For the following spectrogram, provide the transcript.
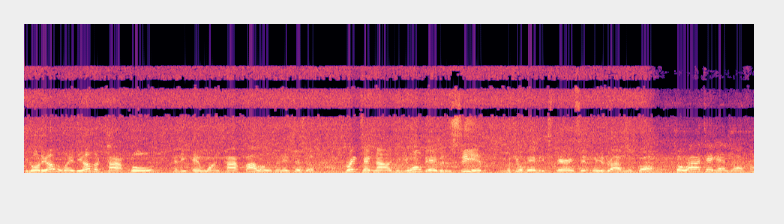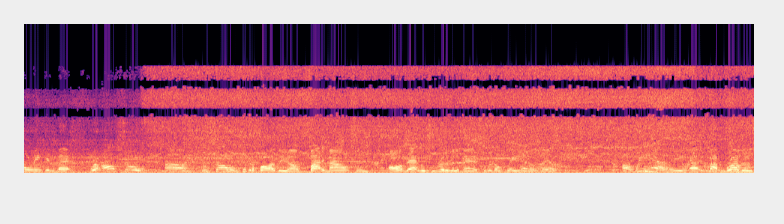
You go the other way, the other tire pulls, and, the, and one tire follows. And it's just a great technology. You won't be able to see it, but you'll be able to experience it when you're driving this car. So RideTech has a four link in the back. We're also, um, we saw when we took it apart, the uh, body mounts and all of that looks really, really bad. So we're gonna clean that up there. Uh, we have a, uh, it's my brother's,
